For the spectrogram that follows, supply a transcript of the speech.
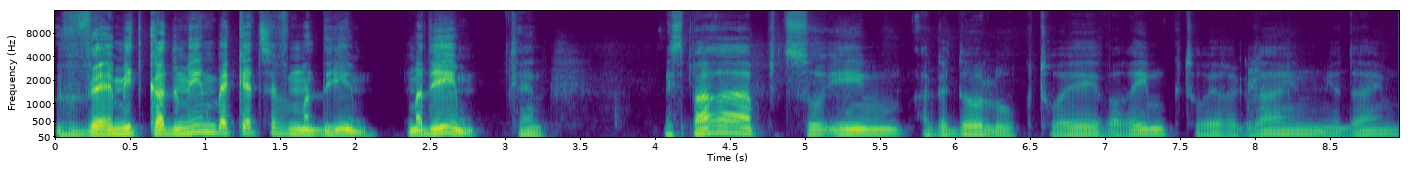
והם מתקדמים בקצב מדהים, מדהים. כן. מספר הפצועים הגדול הוא קטועי איברים, קטועי רגליים, ידיים?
